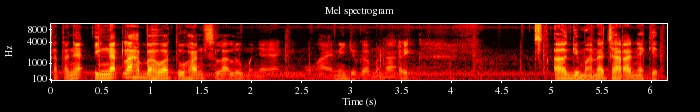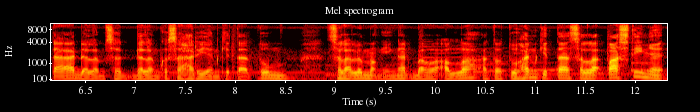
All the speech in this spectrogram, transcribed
Katanya ingatlah bahwa Tuhan selalu menyayangimu. Nah ini juga menarik. Uh, gimana caranya kita dalam dalam keseharian kita tuh selalu mengingat bahwa Allah atau Tuhan kita pastinya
